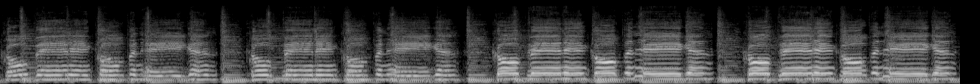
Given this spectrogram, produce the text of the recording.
Copen in Copenhagen, Copen in Copenhagen, Copen in Copenhagen, Copen in Copenhagen.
